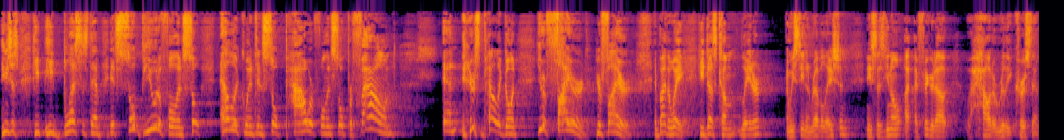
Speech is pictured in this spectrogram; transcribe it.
He just, he, he blesses them. It's so beautiful and so eloquent and so powerful and so profound. And here's Balak going, you're fired. You're fired. And by the way, he does come later and we see it in Revelation he says, you know, I, I figured out how to really curse them.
